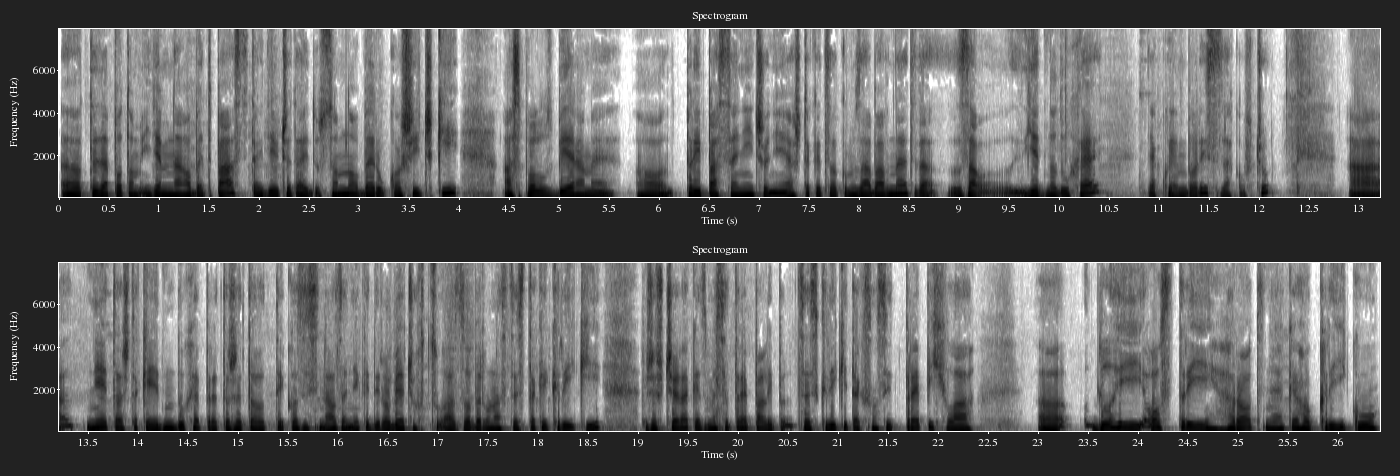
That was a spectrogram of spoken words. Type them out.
teda potom idem na obed pásť, tak dievčatá idú so mnou, berú košičky a spolu zbierame e, pri pasení, čo nie je až také celkom zábavné, teda jednoduché. Ďakujem Boris za kovču. A nie je to až také jednoduché, pretože to, tie kozy si naozaj niekedy robia, čo chcú a zoberú nás cez také kríky, že včera, keď sme sa trepali cez kríky, tak som si prepichla uh, dlhý, ostrý hrot nejakého kríku,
